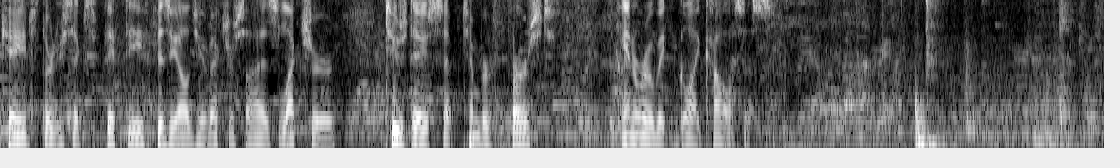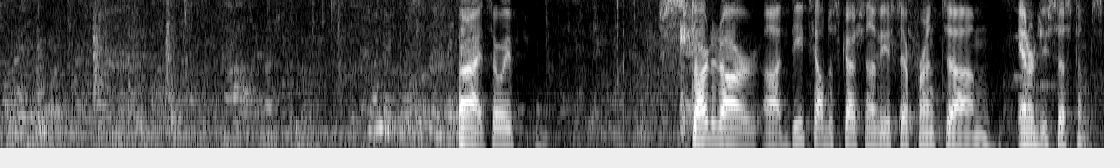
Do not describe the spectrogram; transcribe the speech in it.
KH 3650, Physiology of Exercise lecture, Tuesday, September 1st, anaerobic glycolysis. All right, so we've started our uh, detailed discussion of these different um, energy systems.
